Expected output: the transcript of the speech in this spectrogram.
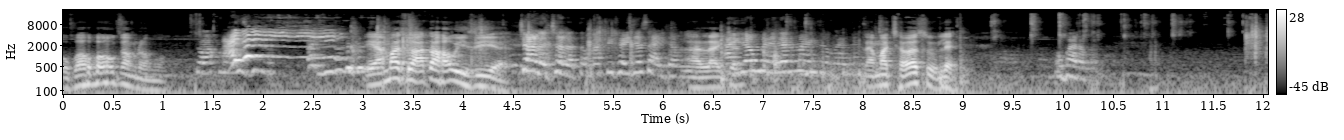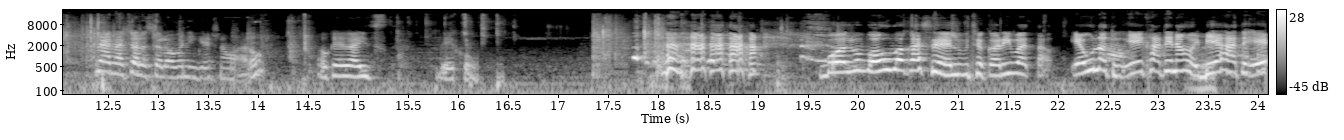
ઊભા ઊભા હું કામ રમો? એમાં શું? આ તો હાવ ઈઝી હે ચાલો ચાલો તમારથી થઈ જશે. આઈ જાવ આ લાઈ જાવ મેદાનમાં આઈ જાવ એમાં છ શું? લે. ઊભા રહો. ના ના ચલો ચલો હવે નિકેશનો વારો. ઓકે ગાઈઝ દેખો. બોલવું બહુ બકા સહેલું છે કરી બતાવ. એવું નતું એક હાથે ના હોય બે હાથે એ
